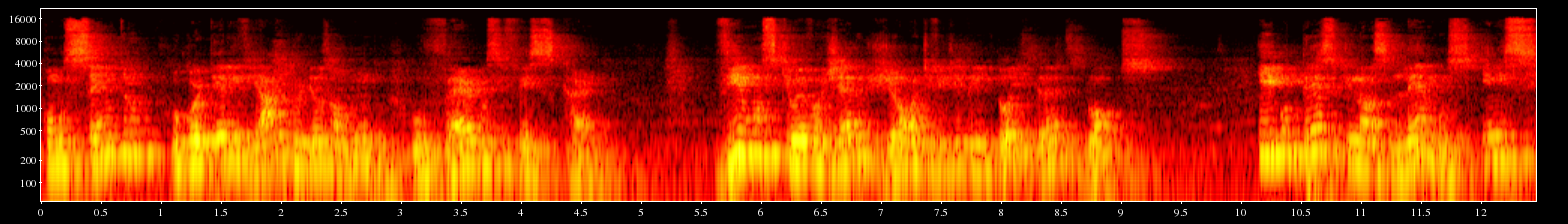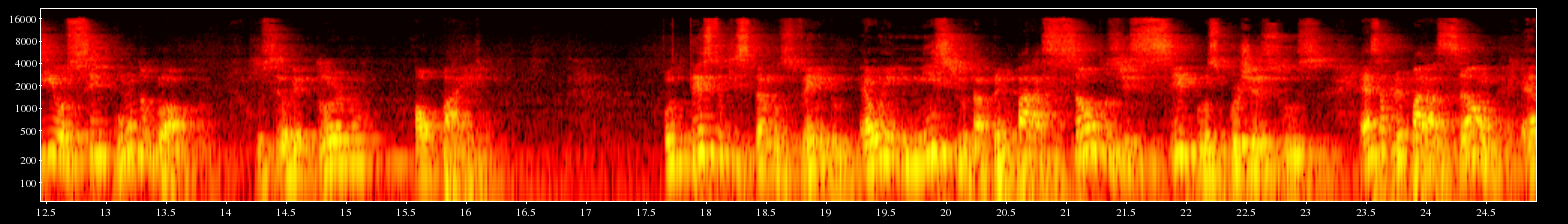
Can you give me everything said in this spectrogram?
como centro o cordeiro enviado por Deus ao mundo, o Verbo se fez carne vimos que o Evangelho de João é dividido em dois grandes blocos. E o texto que nós lemos inicia o segundo bloco, o seu retorno ao Pai. O texto que estamos vendo é o início da preparação dos discípulos por Jesus. Essa preparação é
